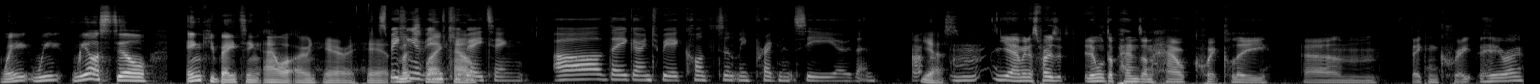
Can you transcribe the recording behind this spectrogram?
we we we are still incubating our own hero here. Speaking of like how- incubating, are they going to be a constantly pregnant CEO then? yes. Mm, yeah, I mean, I suppose it, it all depends on how quickly um, they can create the hero.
